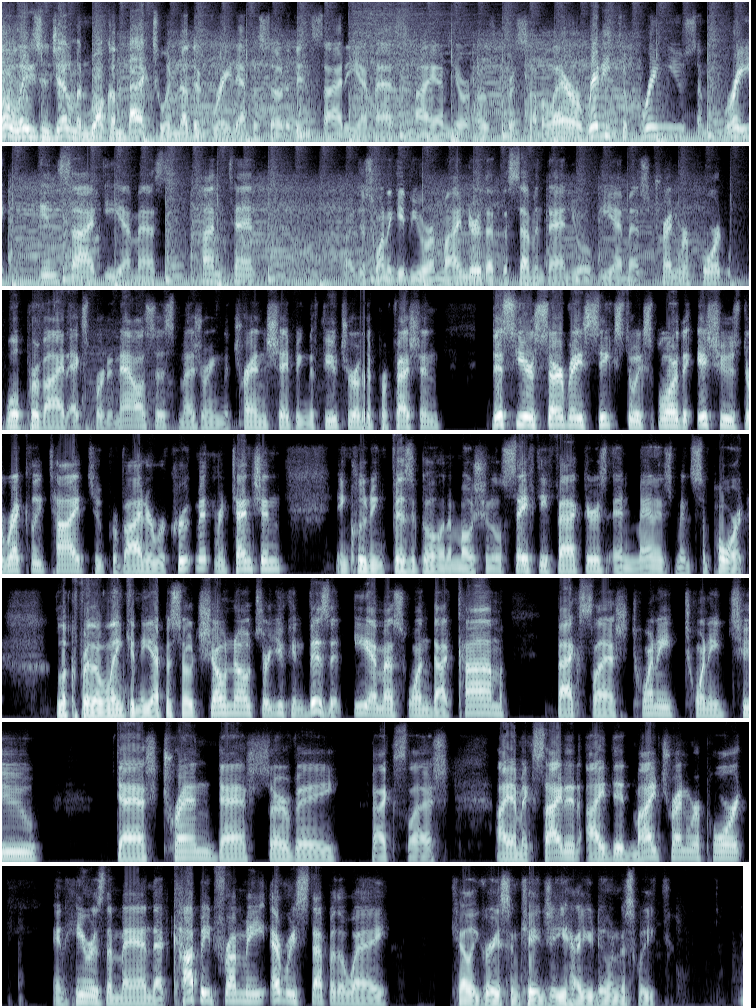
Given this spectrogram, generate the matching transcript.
Well, ladies and gentlemen, welcome back to another great episode of Inside EMS. I am your host, Chris Cebollero, ready to bring you some great Inside EMS content. I just want to give you a reminder that the seventh annual EMS Trend Report will provide expert analysis measuring the trends shaping the future of the profession. This year's survey seeks to explore the issues directly tied to provider recruitment and retention including physical and emotional safety factors and management support. Look for the link in the episode show notes, or you can visit ems1.com backslash 2022 dash trend dash survey backslash. I am excited. I did my trend report, and here is the man that copied from me every step of the way. Kelly Grayson, KG, how you doing this week?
